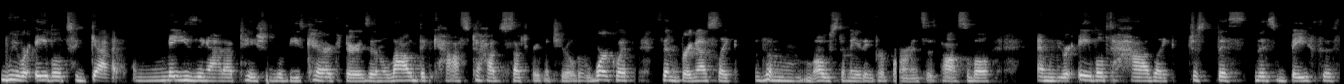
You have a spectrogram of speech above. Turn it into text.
we were able to get amazing adaptations of these characters and allowed the cast to have such great material to work with, then bring us like the most amazing performances possible. And we were able to have like just this this basis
